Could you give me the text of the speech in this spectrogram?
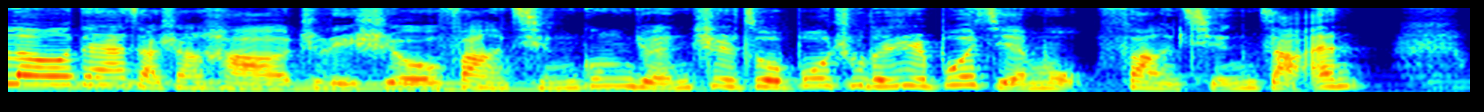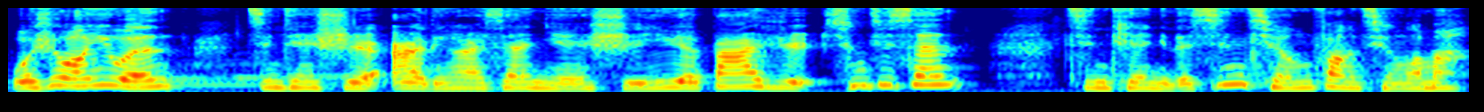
Hello，大家早上好，这里是由放晴公园制作播出的日播节目《放晴早安》，我是王一文。今天是二零二三年十一月八日，星期三。今天你的心情放晴了吗？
